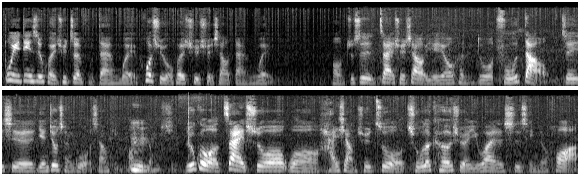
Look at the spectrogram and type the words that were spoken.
不一定是回去政府单位，或许我会去学校单位。哦，就是在学校也有很多辅导这一些研究成果商品化的东西。如果再说我还想去做除了科学以外的事情的话，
